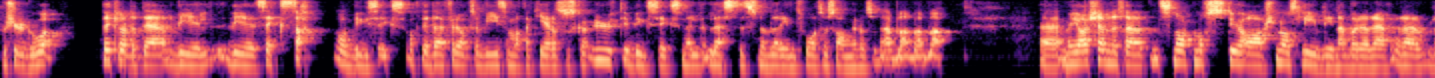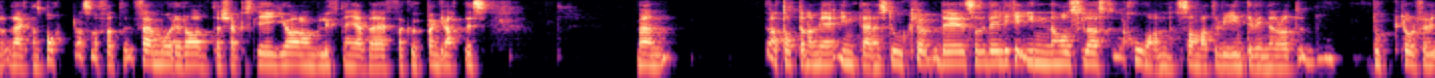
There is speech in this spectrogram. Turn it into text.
på 20 år. Det är klart att är, vi, är, vi är sexa av Big Six och det är därför det är också vi som attackerar och ska ut i Big Six när Leicester snubblar in två säsonger och sådär bla bla bla. Eh, Men jag känner så här att snart måste ju Arsenals livlina börja rä- rä- räknas bort. Alltså för att fem år i rad där Champions League, ja de lyfte en jävla FA-cupen, grattis. Men att Tottenham inte är en stor klubb, det är, så det är lika innehållslöst hån som att vi inte vinner några bucklor. För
